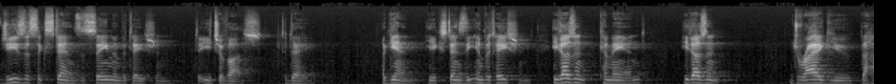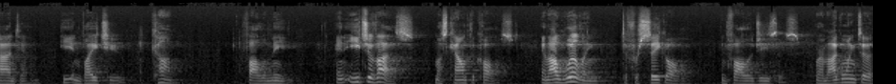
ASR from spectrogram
Jesus extends the same invitation to each of us today. Again, he extends the invitation. He doesn't command, he doesn't drag you behind him. He invites you, come, follow me. And each of us must count the cost. Am I willing to forsake all and follow Jesus? Or am I going to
